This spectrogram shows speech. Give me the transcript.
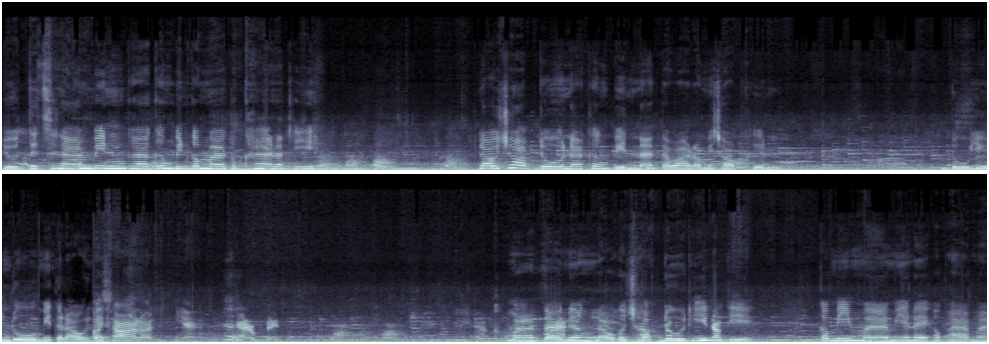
อยู่ติดสนามบินค่ะ เครื่องบินก็มาทุกห้านาที เราชอบดูนะเครื่องบินน่ะ แต่ว่าเราไม่ชอบขึ้น ดูยืนดูมีแต่เราเนี่ยชอบรถเนี่ยแอโรเพลนมาต่อเนื่องเราก็ชอบดูที่ดี ก็มีหมามีอะไรเขาพามา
